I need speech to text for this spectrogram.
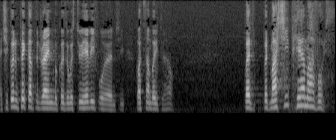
And she couldn't pick up the drain because it was too heavy for her and she got somebody to help. But, but my sheep hear my voice.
